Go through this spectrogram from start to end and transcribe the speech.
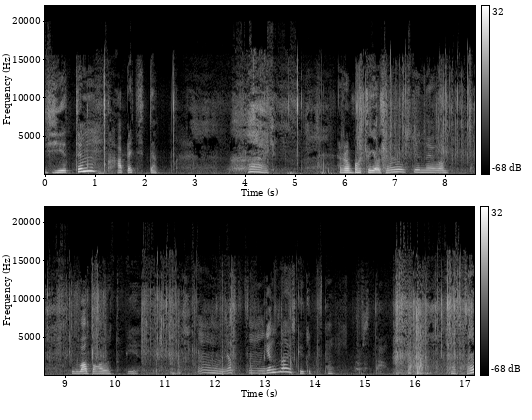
Діти, опять сте. Ай. Роботу я вже вчинила. Два бали тобі. М, Я, м, я не знаю, скільки ти став. А це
